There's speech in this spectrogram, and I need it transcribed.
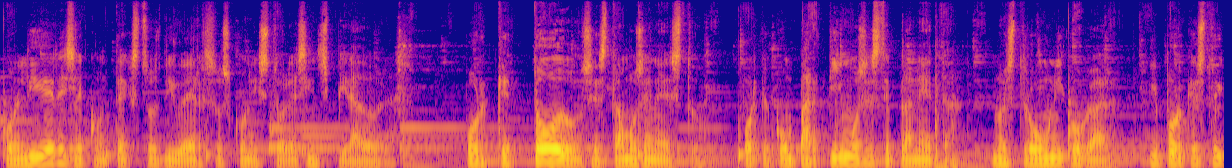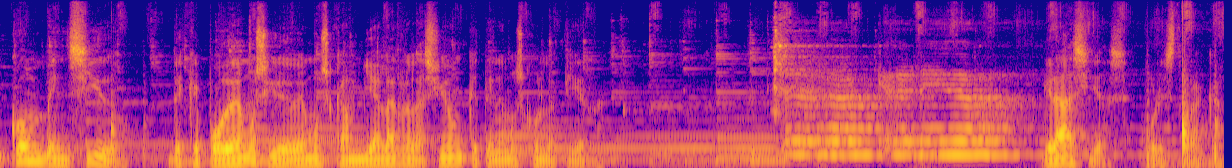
con líderes de contextos diversos con historias inspiradoras porque todos estamos en esto, porque compartimos este planeta, nuestro único hogar, y porque estoy convencido de que podemos y debemos cambiar la relación que tenemos con la Tierra. Gracias por estar acá.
